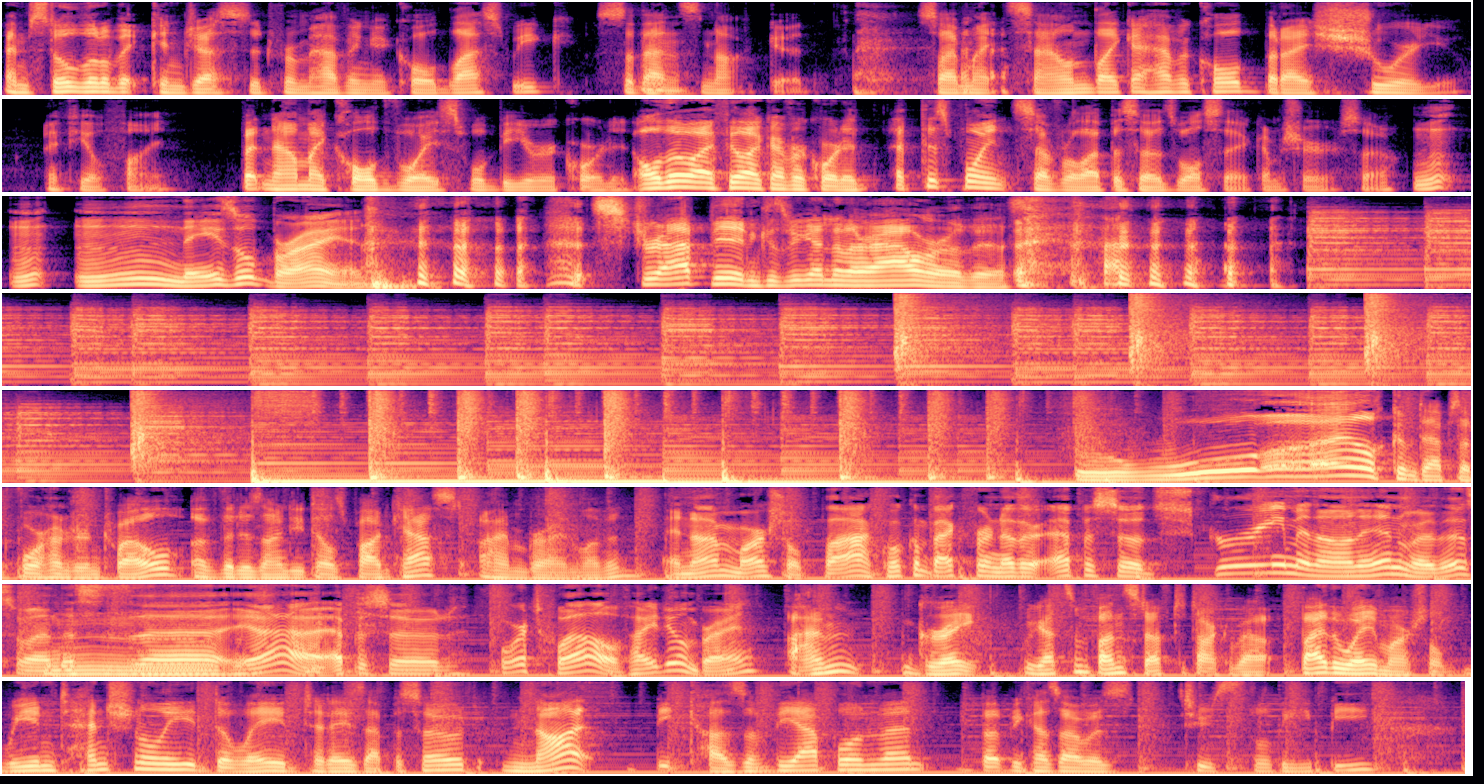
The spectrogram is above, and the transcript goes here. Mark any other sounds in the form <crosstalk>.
I'm still a little bit congested from having a cold last week, so Hmm. that's not good. So I might <laughs> sound like I have a cold, but I assure you, I feel fine. But now my cold voice will be recorded. Although I feel like I've recorded at this point several episodes while sick, I'm sure. So Mm-mm-mm, nasal Brian. <laughs> strap in because we got another hour of this. <laughs> Welcome to episode 412 of the Design Details Podcast. I'm Brian Lovin. and I'm Marshall Bock. Welcome back for another episode. Screaming on in with this one. This is uh yeah, episode 412. How you doing, Brian? I'm great. We got some fun stuff to talk about. By the way, Marshall, we intentionally delayed today's episode, not because of the Apple event, but because I was too sleepy.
